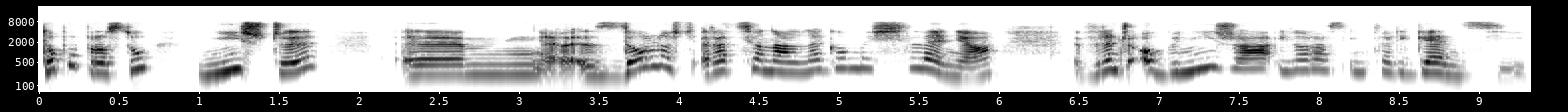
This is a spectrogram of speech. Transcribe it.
to po prostu niszczy zdolność racjonalnego myślenia, wręcz obniża iloraz inteligencji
